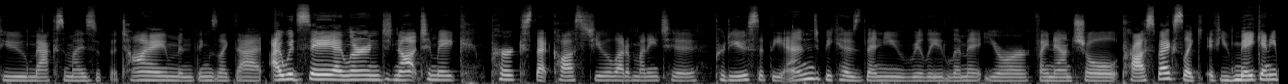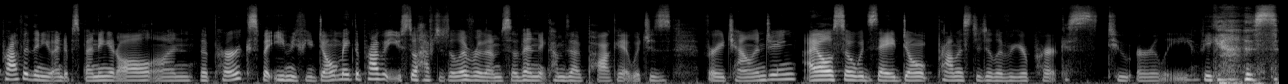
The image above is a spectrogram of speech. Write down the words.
to maximize the time and things like that. I would say I learned not to make perks that cost you a lot of money to produce at the end because then you really limit your financial prospects. Like if you make any profit, then you end up spending it all on the perks. But even if you don't make the profit, you still have to deliver them. So then it comes out of pocket, which is very challenging. I also would say don't promise to deliver your perks too early because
